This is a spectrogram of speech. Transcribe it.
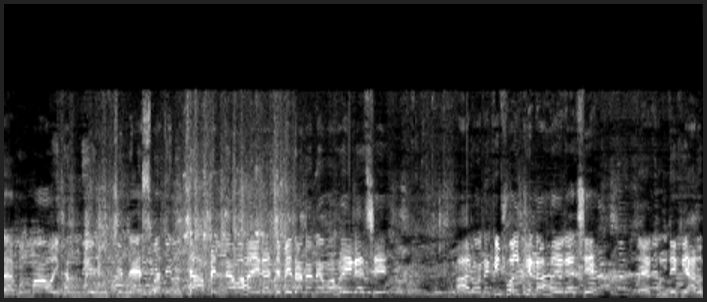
তা এখন মা ওইখান দিয়ে নিচ্ছে ন্যাসপাতি নিচ্ছে আপেল নেওয়া হয়ে গেছে বেদানা নেওয়া হয়ে গেছে আর অনেকই ফল কেনা হয়ে গেছে তা এখন দেখি আরও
